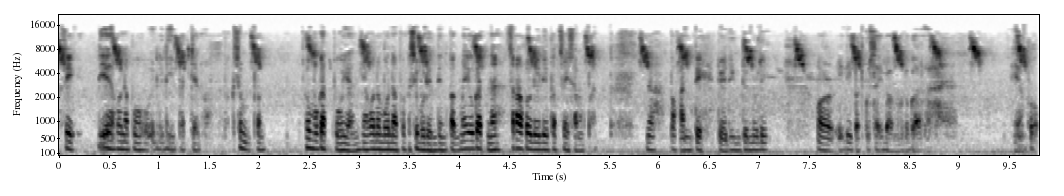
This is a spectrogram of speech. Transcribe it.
Sweet. Iyan ko na po ililipat yan. Pagsampag pag umugat po yan, yan ko na muna papasibulin din. Pag may ugat na, saka ko lilipat sa isang pot na pakante. Pwedeng tumuli or ilipat ko sa ibang lugar. Ayan po.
